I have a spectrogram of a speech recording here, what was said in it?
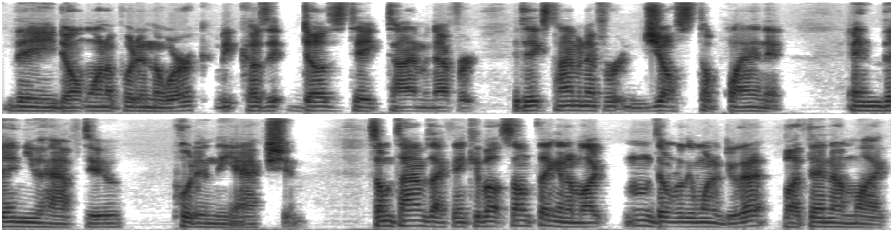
They don't want to put in the work because it does take time and effort. It takes time and effort just to plan it. And then you have to put in the action. Sometimes I think about something and I'm like, mm, don't really want to do that. But then I'm like,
